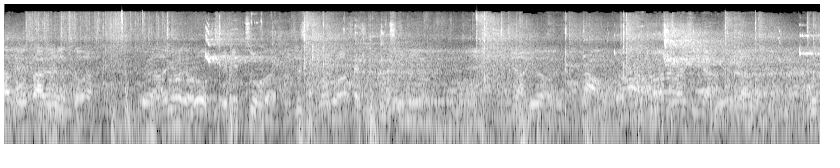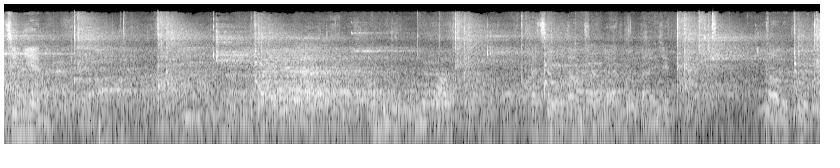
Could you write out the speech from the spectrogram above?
要多杀没有错啊。对啊，因为想说我前面做了，我就想说我要开始录前面了。没有，因为到没关系的，对啊，多经验了。下次我让球要多打一些高的过去。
